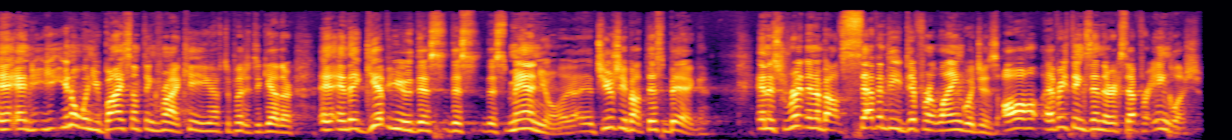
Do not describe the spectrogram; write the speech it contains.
And, and you, you, know, when you buy something from IKEA, you have to put it together. And, and they give you this, this, this manual. It's usually about this big. And it's written in about 70 different languages. All, everything's in there except for English.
